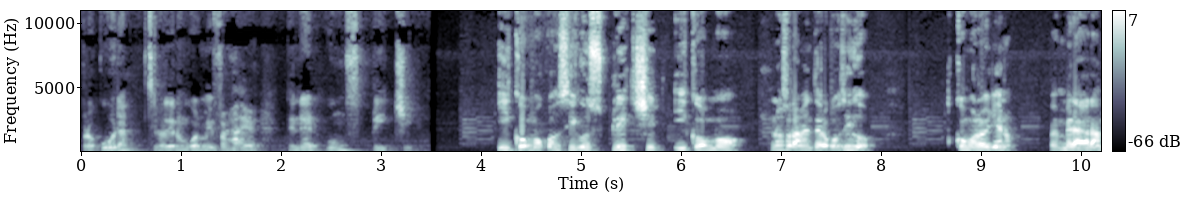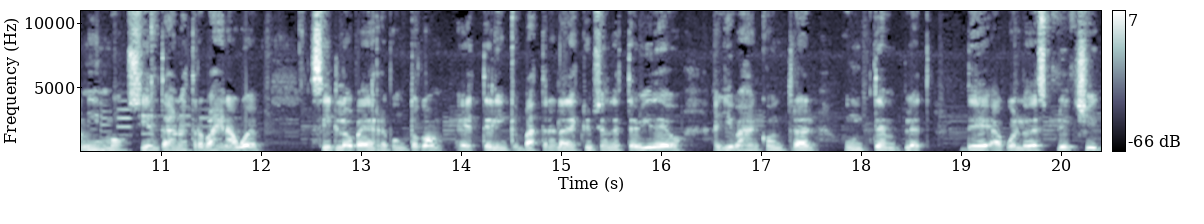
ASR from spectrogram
procura, si no tienes un World for Hire, tener un split sheet. ¿Y cómo consigo un split sheet? Y cómo, no solamente lo consigo, ¿cómo lo lleno? Pues mira, ahora mismo, si entras en nuestra página web, ciclopr.com, este link va a estar en la descripción de este video. Allí vas a encontrar un template de acuerdo de split sheet.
